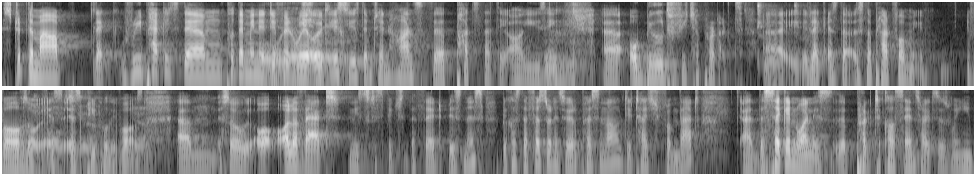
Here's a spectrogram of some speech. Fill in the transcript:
strip them up, like repackage them, put them in a Oh, different yeah, way, or at least use them to enhance the parts that they are using, uh, or build future products. True, uh, true. Like as the as the platform evolves, or as, Evolves, as yeah, people evolve. yeah. Um, so all of that needs to speak to the third business because the first one is very personal, detached from that. Uh, the second one is the practical sense, right? This is when you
